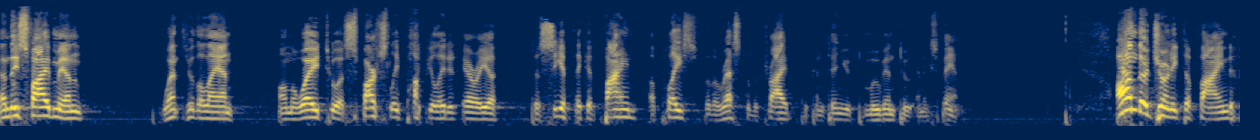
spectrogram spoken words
And these five men went through the land on the way to a sparsely populated area to see if they could find a place for the rest of the tribe to continue to move into and expand. On their journey to find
